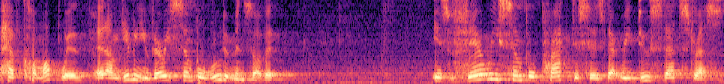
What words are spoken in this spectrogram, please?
have come up with, and I'm giving you very simple rudiments of it, is very simple practices that reduce that stress.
